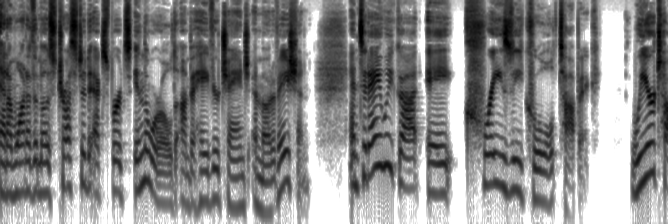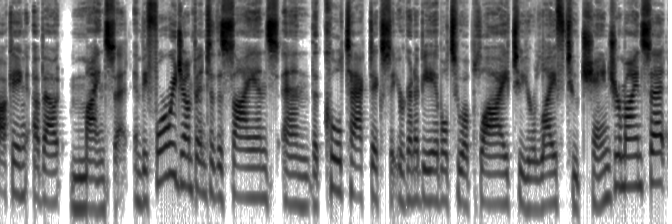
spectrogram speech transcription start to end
And I'm one of the most trusted experts in the world on behavior change and motivation. And today we've got a crazy cool topic. We are talking about mindset. And before we jump into the science and the cool tactics that you're going to be able to apply to your life to change your mindset,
